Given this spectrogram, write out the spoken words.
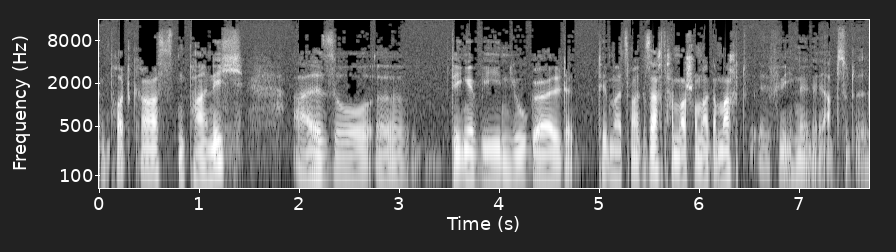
im Podcast, ein paar nicht. Also äh, Dinge wie New Girl, Tim hat es mal gesagt, haben wir schon mal gemacht, finde ich eine, eine absolute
